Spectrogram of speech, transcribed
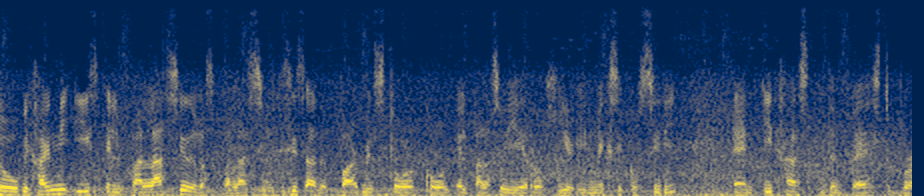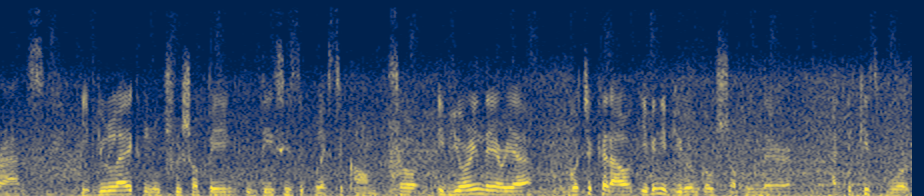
So behind me is El Palacio de los Palacios. This is a department store called El Palacio Hierro here in Mexico City and it has the best brands. If you like luxury shopping, this is the place to come. So if you're in the area, go check it out. Even if you don't go shopping there, I think it's worth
